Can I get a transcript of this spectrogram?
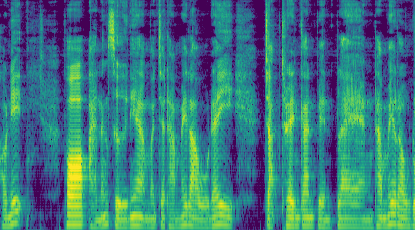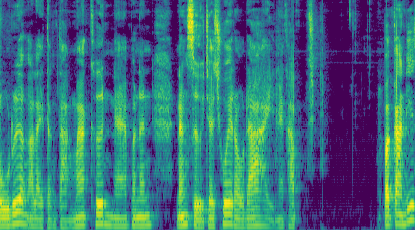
คราวนี้ พออ่านหนังสือเนี่ยมันจะทำให้เราได้จับเทรนด์การเปลี่ยนแปลงทำให้เรารู้เรื่องอะไรต่างๆ มากขึ้นนะ เพราะนั้นหนังสือจะช่วยเราได้นะครับ ประการที่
